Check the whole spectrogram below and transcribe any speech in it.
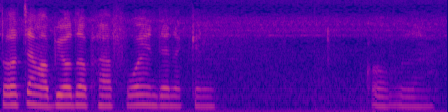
So let's say I'll build up halfway and then I can go over there.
